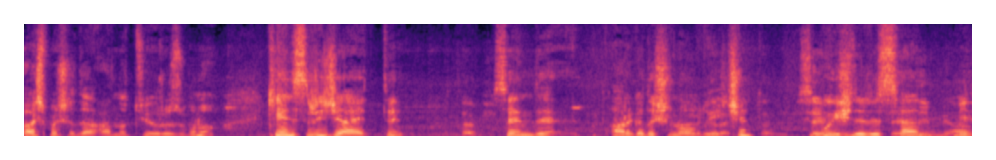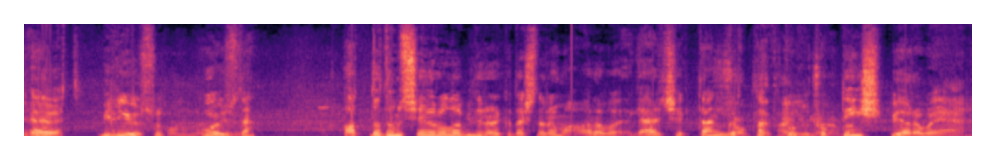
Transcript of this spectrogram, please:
baş başa da anlatıyoruz bunu. Kendisi rica etti. Tabii. Senin de arkadaşın olduğu için tabii. bu Sevdiğim- işleri sen sevdiğim bir bil, abi. evet biliyorsun. Onunla o yüzden atladığımız şeyler olabilir arkadaşlar ama araba gerçekten Çok gırtlak detaylı dolu. bir Çok araba. değişik bir araba yani.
